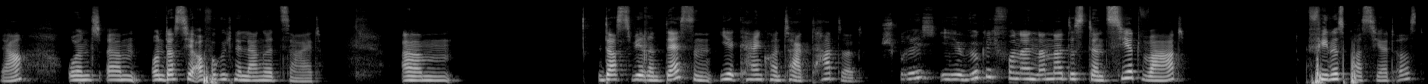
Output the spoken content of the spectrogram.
ja, und, ähm, und das hier auch wirklich eine lange Zeit. Ähm, dass währenddessen ihr keinen Kontakt hattet, sprich, ihr hier wirklich voneinander distanziert wart, vieles passiert ist,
